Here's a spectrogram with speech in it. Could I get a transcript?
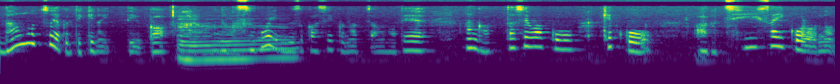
何も通訳できないっていうか、なんかすごい難しくなっちゃうので、なんか私はこう、結構、あの、小さい頃の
